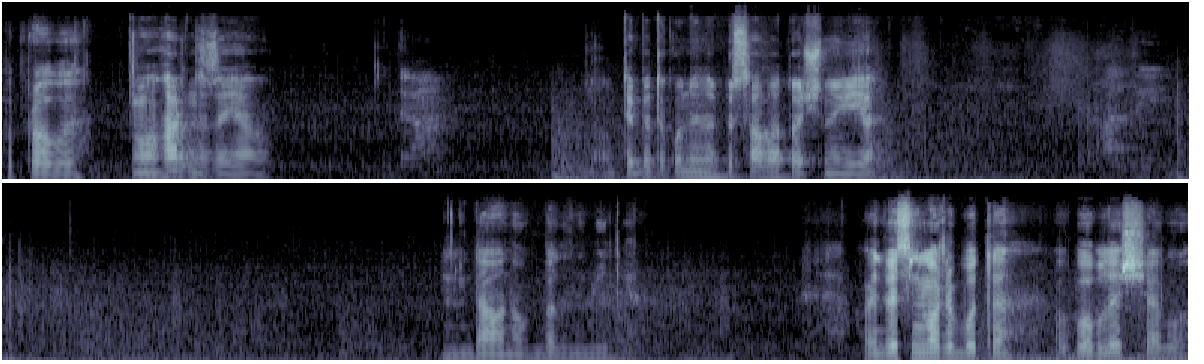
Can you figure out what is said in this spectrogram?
Попробую. Ну, гарна заява. Ну, ти би таку не написала точно і я. Дауна вбили на мілі. Він десь він може бути або ближче, або.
